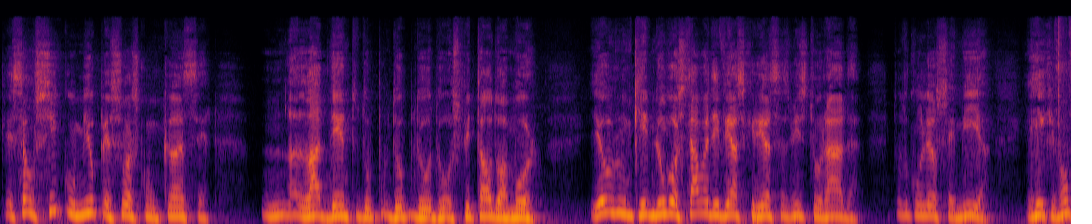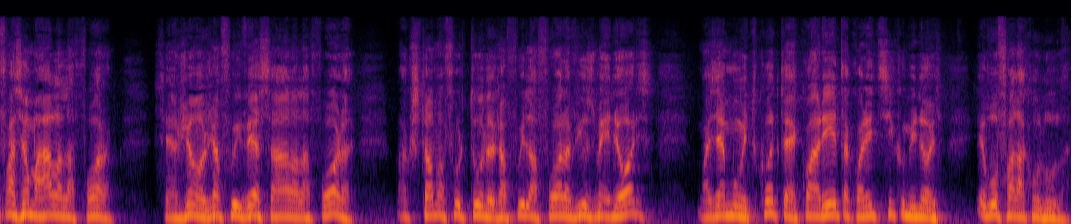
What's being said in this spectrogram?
que são 5 mil pessoas com câncer lá dentro do, do, do, do Hospital do Amor. Eu não, que, não gostava de ver as crianças misturadas, tudo com leucemia. Henrique, vamos fazer uma ala lá fora. Sérgio, eu já fui ver essa ala lá fora, vai custar uma fortuna. Já fui lá fora, vi os melhores, mas é muito. Quanto é? 40, 45 milhões. Eu vou falar com o Lula.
